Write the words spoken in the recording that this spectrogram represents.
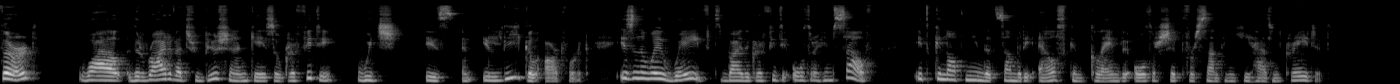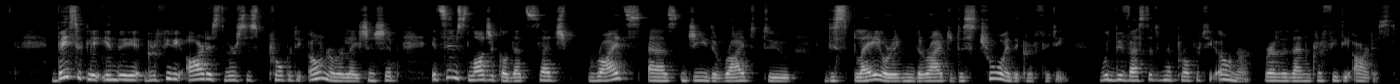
Third, while the right of attribution in case of graffiti, which is an illegal artwork is in a way waived by the graffiti author himself, it cannot mean that somebody else can claim the authorship for something he hasn't created. Basically, in the graffiti artist versus property owner relationship, it seems logical that such rights as, g, the right to display or even the right to destroy the graffiti would be vested in the property owner rather than graffiti artist.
